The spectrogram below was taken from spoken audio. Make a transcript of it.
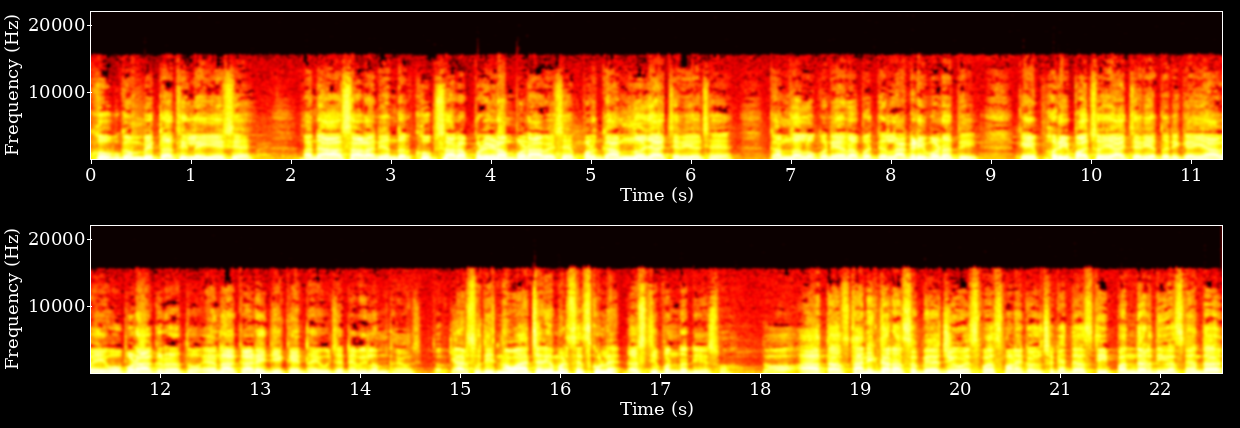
ખૂબ ગંભીરતાથી લઈએ છીએ. અને આ શાળાની અંદર ખૂબ સારા પરિણામ પણ આવે છે પણ ગામનો જ આચાર્ય છે. ગામના લોકોની એના પ્રત્યે લાગણી પણ હતી કે ફરી પાછો એ આચાર્ય તરીકે અહીંયા આવે એવો પણ આગ્રહ હતો. એના કારણે જે કંઈ થયું છે તે વિલંબ થયો છે. તો ક્યાર સુધી નવા આચાર્ય મળશે સ્કૂલે? દસથી પંદર દિવસમાં. તો આ હતા સ્થાનિક ધારાસભ્ય જેઓએ સ્પષ્ટપણે કહ્યું છે કે દસથી પંદર દિવસની અંદર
